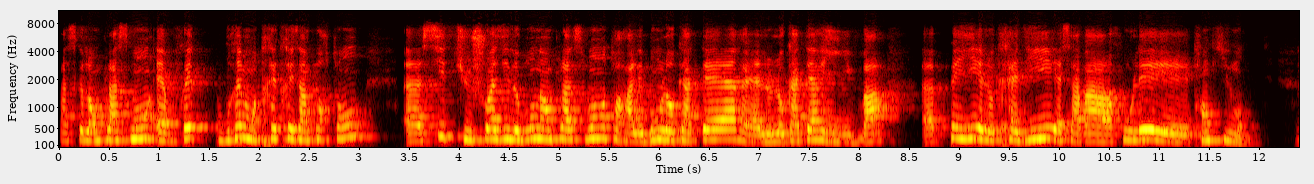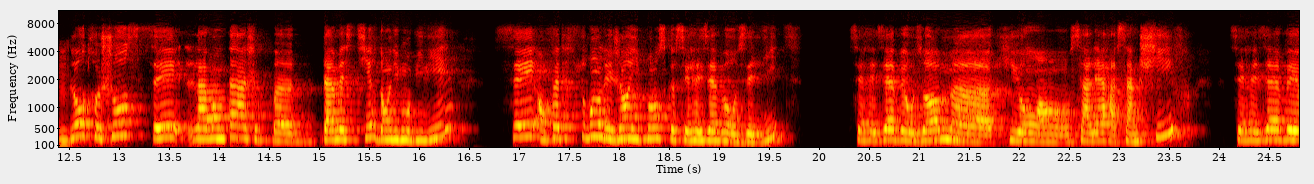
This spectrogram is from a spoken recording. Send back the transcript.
parce que l'emplacement est vraiment très très important. Si tu choisis le bon emplacement, tu auras les bons locataires et le locataire il va payer le crédit et ça va rouler tranquillement. Hmm. L'autre chose, c'est l'avantage euh, d'investir dans l'immobilier. C'est en fait souvent les gens ils pensent que c'est réservé aux élites, c'est réservé aux hommes euh, qui ont un salaire à cinq chiffres c'est réservé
